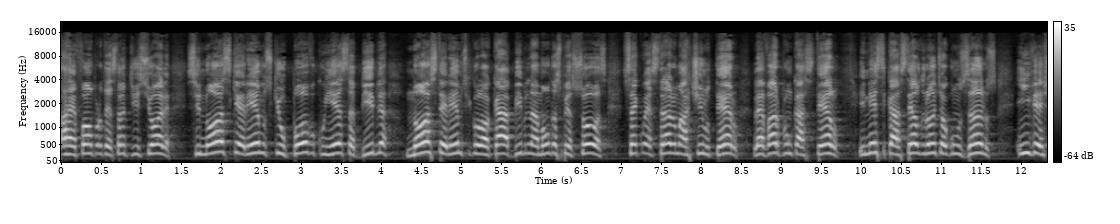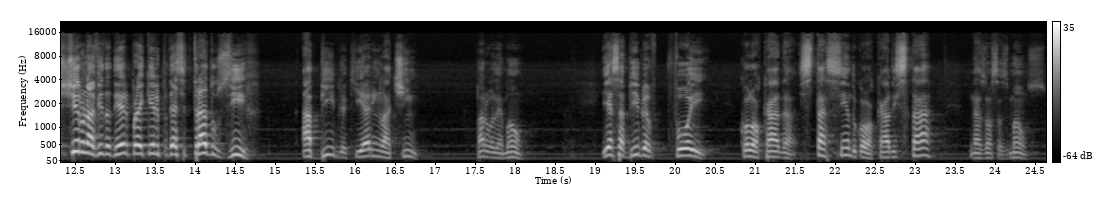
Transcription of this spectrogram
a reforma protestante disse: olha, se nós queremos que o povo conheça a Bíblia, nós teremos que colocar a Bíblia na mão das pessoas. Sequestraram Martim Lutero, levaram para um castelo, e nesse castelo, durante alguns anos, investiram na vida dele para que ele pudesse traduzir a Bíblia, que era em latim, para o alemão. E essa Bíblia foi colocada, está sendo colocada, está nas nossas mãos.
